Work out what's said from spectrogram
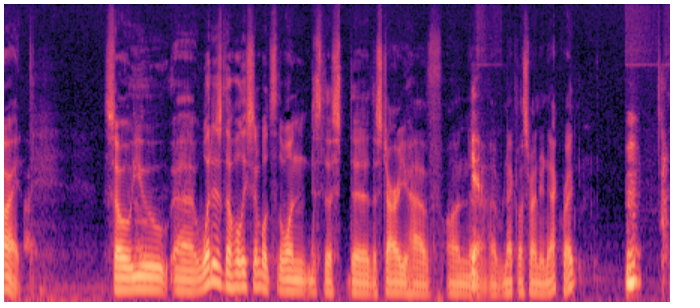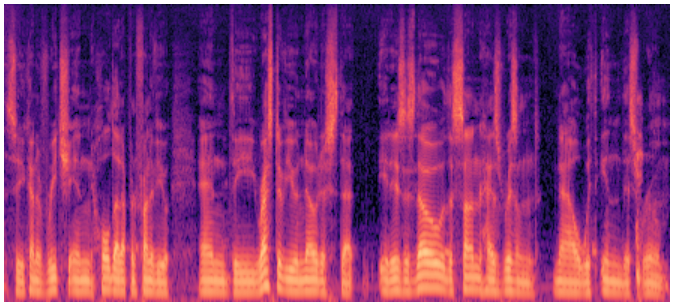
All right. So you, uh, what is the holy symbol? It's the one. It's the the the star you have on uh, Yeah. a necklace around your neck, right? Mhm. So you kind of reach in, hold that up in front of you, and the rest of you notice that it is as though the sun has risen now within this room.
